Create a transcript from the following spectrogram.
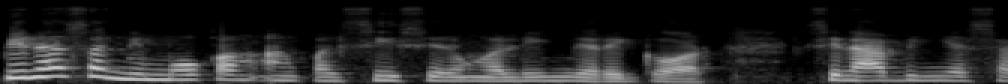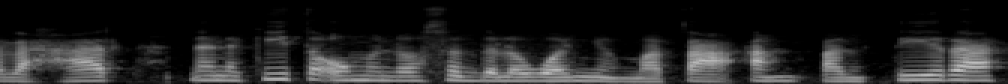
Pinasag ni Mokang ang pagsisinungaling ni Rigor. Sinabi niya sa lahat na nakita umano sa dalawa niyang mata ang pagtira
